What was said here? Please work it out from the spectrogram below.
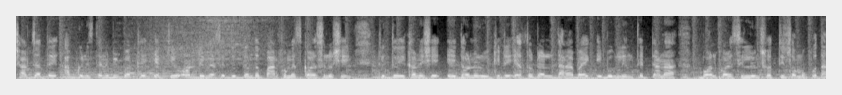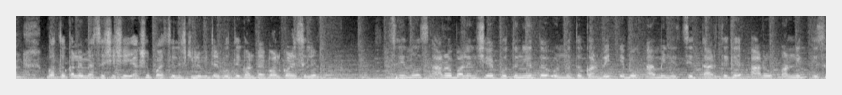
শারজাতে আফগানিস্তানের বিপক্ষে একটি ওয়ানডে ম্যাচে দুর্দান্ত পারফরমেন্স করেছিল সে। কিন্তু এখানে সে এই ধরনের উইকেটে এতটা ধারাবাহিক এবং লেন্থের টানা বল করেছিলেন সত্যি চমক প্রদান গতকালের ম্যাচে শেষে একশো পঁয়তাল্লিশ কিলোমিটার প্রতি ঘন্টায় বল করেছিলেন। সিমোস আরও বলেন, সে প্রতিনিয়ত উন্নত করবে এবং আমি নিশ্চিত তার থেকে আরও অনেক কিছু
